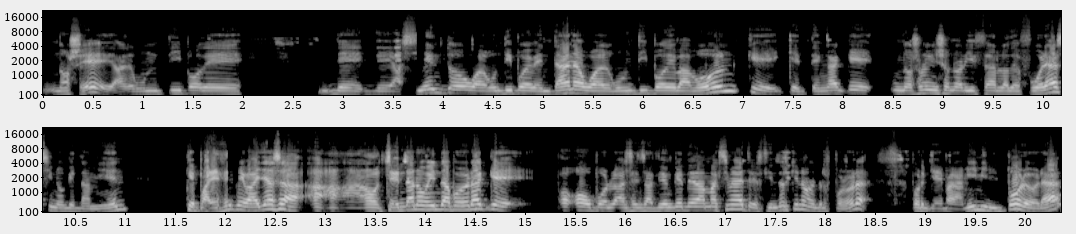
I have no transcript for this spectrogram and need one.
no sé, algún tipo de, de, asiento o algún tipo de ventana o algún tipo de vagón que, tenga que no solo insonorizar lo de fuera, sino que también que parece que vayas a, a, 80, 90 por hora que, o, por la sensación que te da máxima de 300 kilómetros por hora. Porque para mí 1000 por hora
